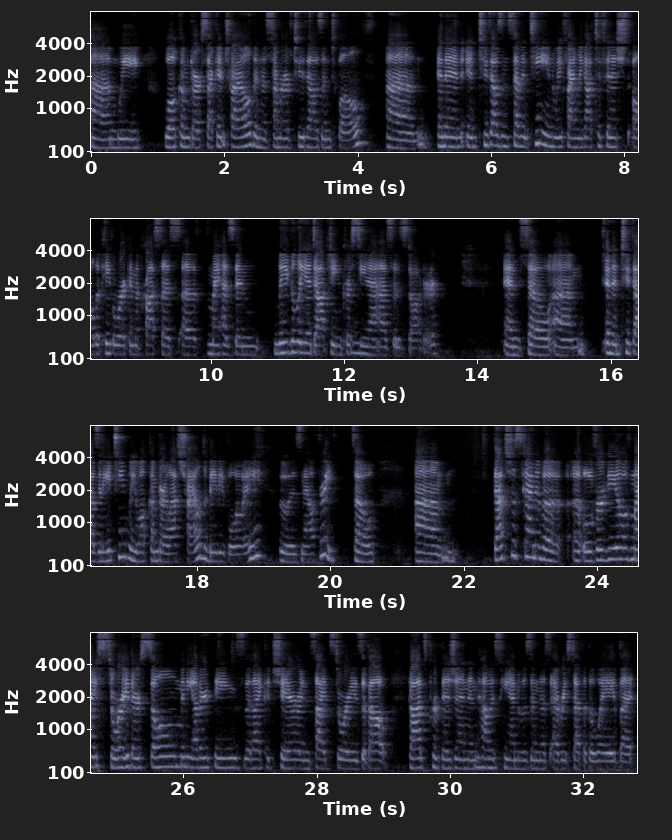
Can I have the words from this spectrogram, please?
Um, we welcomed our second child in the summer of 2012. Um, and then in 2017, we finally got to finish all the paperwork in the process of my husband legally adopting Kristina mm-hmm. as his daughter. And so, um, and then 2018, we welcomed our last child, a baby boy who is now three. So, um, that's just kind of a, a, overview of my story. There's so many other things that I could share and side stories about God's provision and how mm-hmm. His hand was in this every step of the way. But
